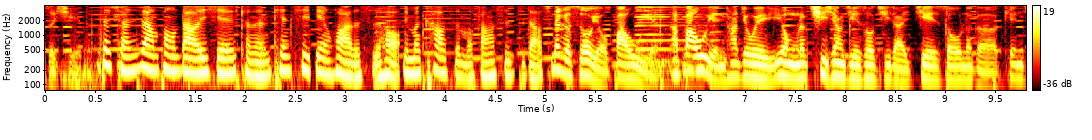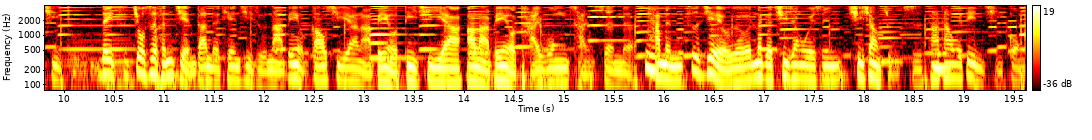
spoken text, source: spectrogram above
这些的。在船上碰到一些可能天气变化的时候，你们靠什么方式知道？那个时候有报务员，那报务员他就会用那个气象接收器来接收那个天气图，类似就是很简单的天气图，哪边有高气压，哪边有低气压，啊哪边有台风产生了。嗯他们世界有个那个气象卫星气象组织，那他会定期公布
